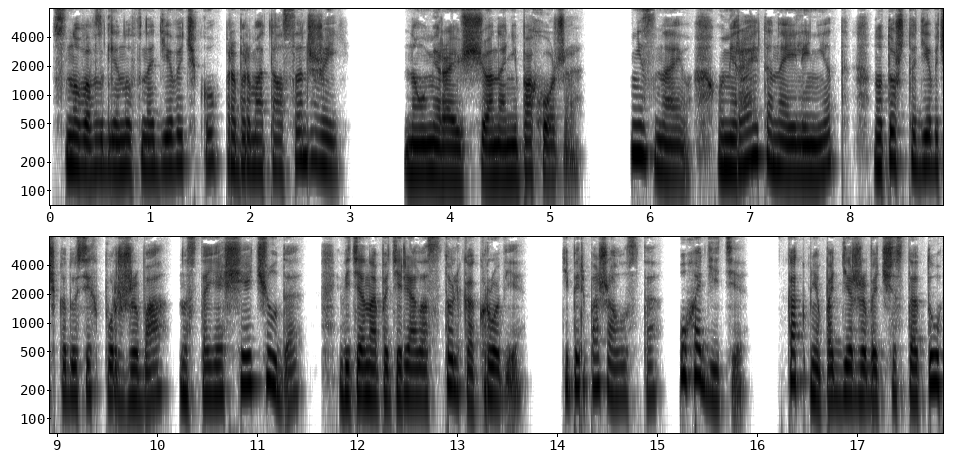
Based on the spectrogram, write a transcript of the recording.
Снова взглянув на девочку, пробормотал Санджей. На умирающую она не похожа. Не знаю, умирает она или нет, но то, что девочка до сих пор жива – настоящее чудо. Ведь она потеряла столько крови. Теперь, пожалуйста, уходите. Как мне поддерживать чистоту,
